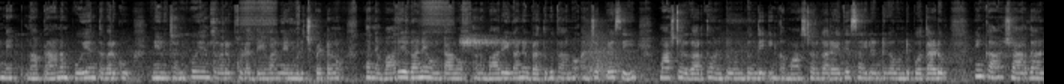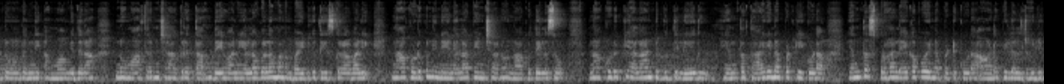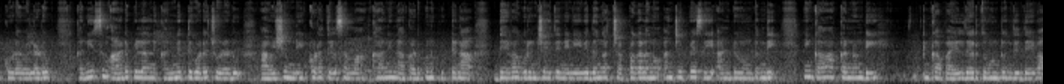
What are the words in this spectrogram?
నే నా ప్రాణం పోయేంత వరకు నేను చనిపోయేంత వరకు కూడా దేవాన్ని నేను విడిచిపెట్టను. తన భార్యగానే ఉంటాను తన భార్యగానే బ్రతుకుతాను అని చెప్పేసి మాస్టర్ గారితో అంటూ ఉంటుంది. ఇంకా మాస్టర్ గారు అయితే సైలెంట్గా ఉండిపోతాడు. ఇంకా శారద అంటూ ఉంటుంది అమ్మ మిథున నువ్వు మాత్రం జాగ్రత్త. దేవాన్ని ఎలాగోలా మనం బయటకు తీసుకురావాలి. నా కొడుకుని నేను ఎలా పెంచానో నాకు తెలుసు. నా కొడుక్కి అలాంటి బుద్ధి లేదు. ఎంత తాగినప్పటికీ కూడా ఎంత స్పృహ లేకపోయినప్పటికీ కూడా ఆడపిల్లల జోలికి కూడా వెళ్ళడు. కనీసం ఆడపిల్లల పిల్లల్ని కన్నెత్తి కూడా చూడడు. ఆ విషయం నీకు కూడా తెలుసమ్మా. కానీ నా కడుపును పుట్టిన దేవ గురించి అయితే నేను ఈ విధంగా చెప్పగలను అని చెప్పేసి అంటూ ఉంటుంది. ఇంకా అక్కడ నుండి ఇంకా బయలుదేరుతూ ఉంటుంది దేవ.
